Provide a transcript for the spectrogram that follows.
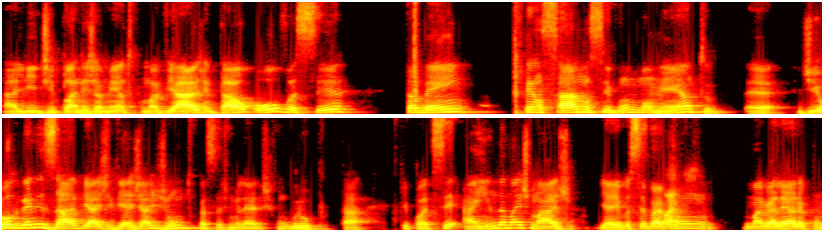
ali de planejamento para uma viagem e tal, ou você também pensar num segundo momento é, de organizar a viagem, viajar junto com essas mulheres, com um grupo, tá? que pode ser ainda mais mágico. E aí você vai para um, uma galera com,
